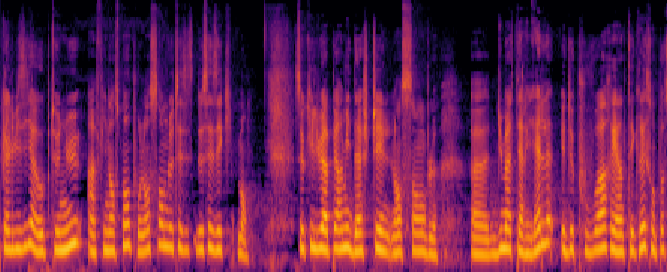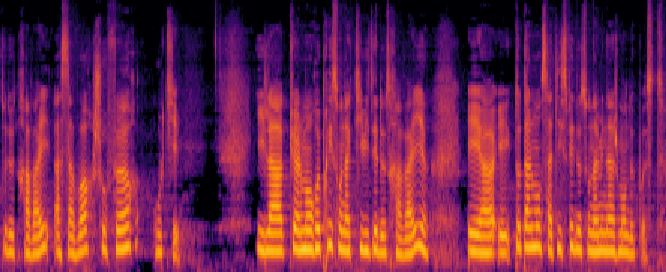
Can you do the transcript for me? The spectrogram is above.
Calvisi a obtenu un financement pour l'ensemble de ces équipements, ce qui lui a permis d'acheter l'ensemble euh, du matériel et de pouvoir réintégrer son poste de travail, à savoir chauffeur routier. Il a actuellement repris son activité de travail et euh, est totalement satisfait de son aménagement de poste.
